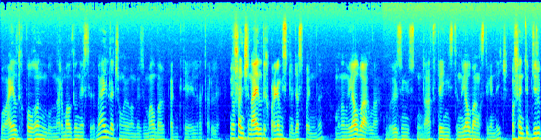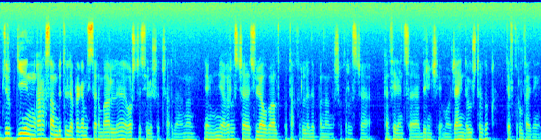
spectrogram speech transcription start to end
бул айылдык болгон бул нормалдуу нерсе мен айылда чоңойгом өзүм? Мал багып кадимкидей эл катары эле. Ошон үчүн айылдык программистмин деп жазып койдум да. Мындан уялбагыла. Өзүңүздүн аты тегиңизден уялбаңыз дегендейчи. Ошентип жүрүп жүрүп кийин карасам бүт эле программисттердин баары эле орусча сөйлөшөт шаарда. Анан эми эмне кыргызча сүйлөй албадыкпы такыр эле деп анан ошо кыргызча конференция биринчи могу жайында уюштурдук дев курултай деген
